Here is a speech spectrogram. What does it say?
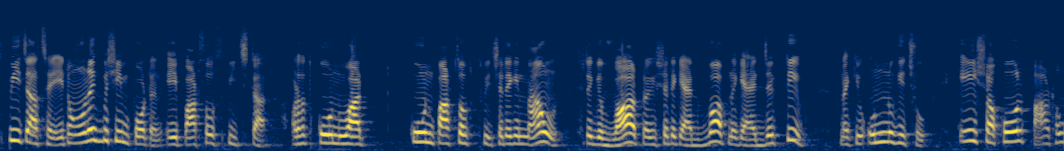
স্পিচ আছে, এটা অনেক বেশি ইম্পর্ট্যান্ট এই পার্টস অফ স্পিচটা অর্থাৎ কোন ওয়ার্ড কোন পার্টস অফ স্পিচ সেটা কি নাউন সেটা কি ভার্ব নাকি সেটা কি অ্যাডভার্ব নাকি অ্যাডজেক্টিভ নাকি অন্য কিছু এই সকল পার্ট অফ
